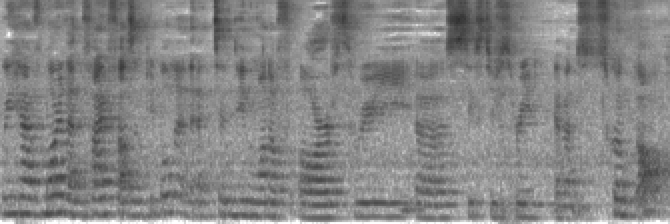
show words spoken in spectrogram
we have more than 5,000 people and attending one of our three 63 events. Oh,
